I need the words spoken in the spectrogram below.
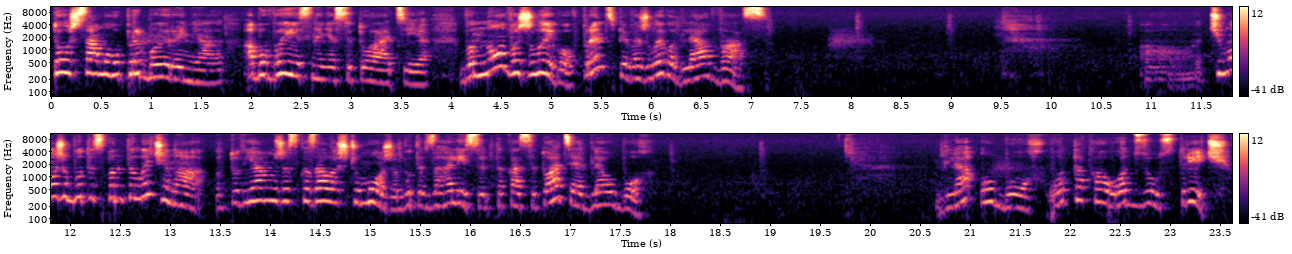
того ж самого примирення, або вияснення ситуації. Воно важливо, в принципі, важливо для вас. Чи може бути спантеличена? Тут я вам вже сказала, що може бути взагалі така ситуація для обох. Для обох. От така от зустріч.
